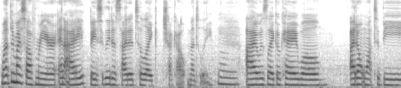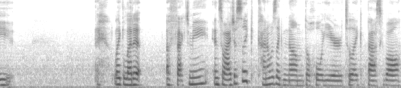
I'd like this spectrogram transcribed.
Went through my sophomore year and I basically decided to like check out mentally. Mm. I was like, okay, well, I don't want to be like let it affect me. And so i just like kind of was like numb the whole year to like basketball.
